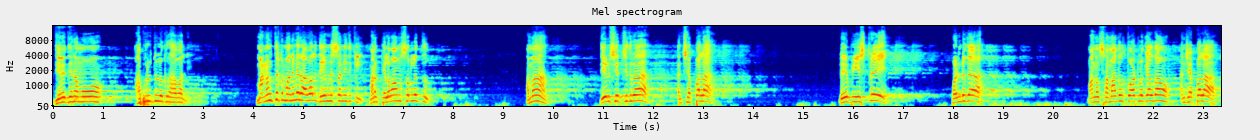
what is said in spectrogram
దినదినము అభివృద్ధిలోకి రావాలి. మనంతటి మనమే రావాలి దేవుని సన్నిధికి. మనం పిలవాంసరం అమ్మా దేవుని చర్చికి రా అని చెప్పాలా? రేపు హిస్టరీ పండుగ. మనం సమాధుల తోటలోకి వెళ్దాం అని చెప్పాలా?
